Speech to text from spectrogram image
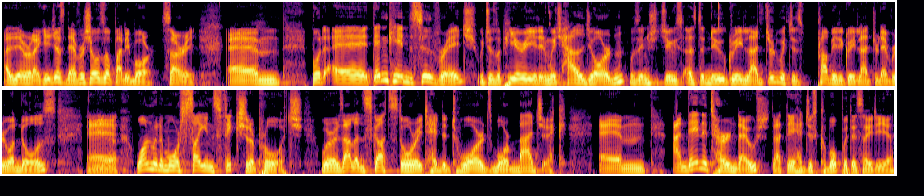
and they were like, he just never shows up anymore. Sorry. Um, but uh, then came the Silver Age, which was a period in which Hal Jordan was introduced as the new Green Lantern, which is probably the Green Lantern everyone knows. Uh, One with a more science fiction approach, whereas Alan Scott's story tended towards more magic. Um, and then it turned out that they had just come up with this idea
